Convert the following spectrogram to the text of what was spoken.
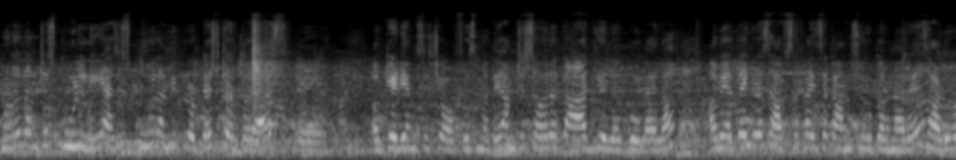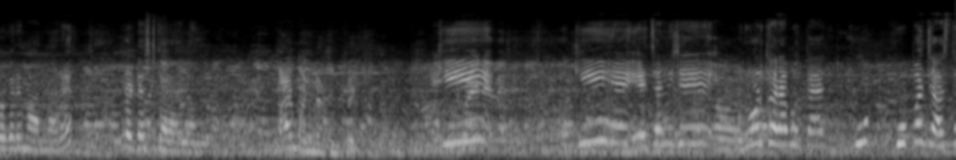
म्हणून आमच्या स्कूलनी ॲज अ स्कूल आम्ही प्रोटेस्ट करतो आज के डी एम सीच्या ऑफिसमध्ये आमचे सर आता आत गेले आहेत बोलायला. आम्ही आता इकडे साफसफाईचं काम सुरू करणार आहे झाडू वगैरे मारणार आहे प्रोटेस्ट करायला. काय म्हणणं आहे तुमचं की की हे याच्याने जे रोड खराब होत आहेत खूप खूपच जास्त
